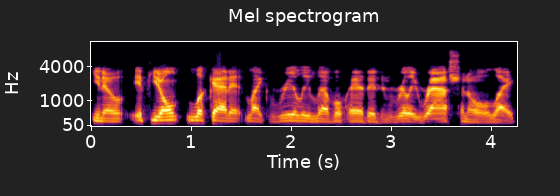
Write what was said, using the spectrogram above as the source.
you know if you don't look at it like really level headed and really rational like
